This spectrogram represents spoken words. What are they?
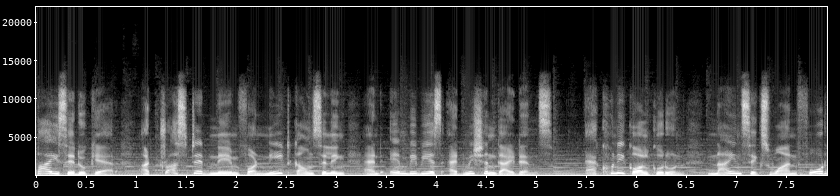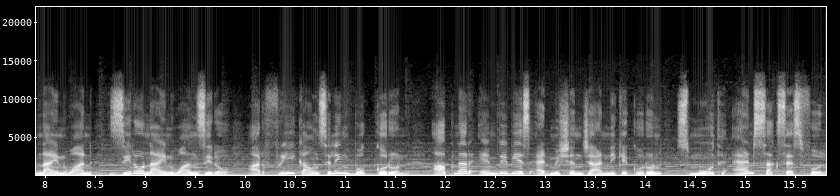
Pies educare a trusted name for NEET counselling and MBBS admission guidance এখনই কল করুন nine six one four nine one zero nine one zero আর ফ্রি কাউন্সেলিং বুক করুন আপনার এমবিবিএস অ্যাডমিশন জার্নিকে করুন স্মুথ অ্যান্ড সাকসেসফুল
